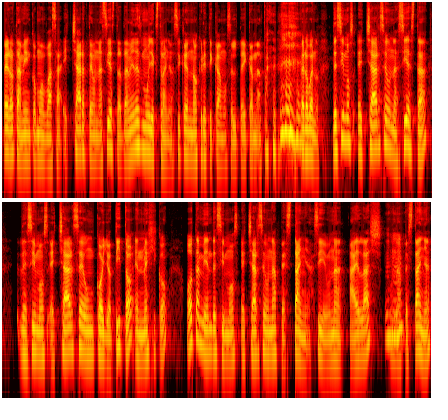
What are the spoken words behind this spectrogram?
Pero también cómo vas a echarte una siesta. También es muy extraño, así que no criticamos el take a nap. Pero bueno, decimos echarse una siesta, decimos echarse un coyotito en México, o también decimos echarse una pestaña. Sí, una eyelash, una pestaña.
